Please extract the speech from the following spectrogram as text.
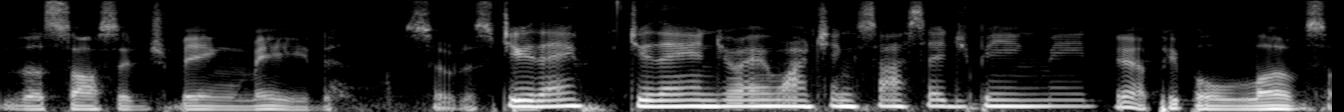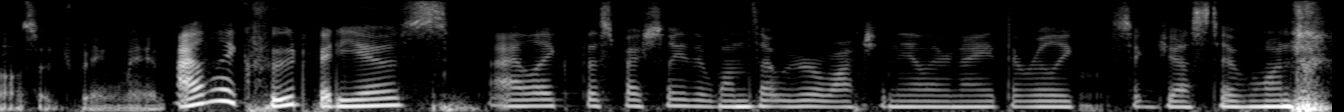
the sausage being made, so to speak. do they? Do they enjoy watching sausage being made? Yeah, people love sausage being made. I like food videos. I like the, especially the ones that we were watching the other night. The really suggestive one.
